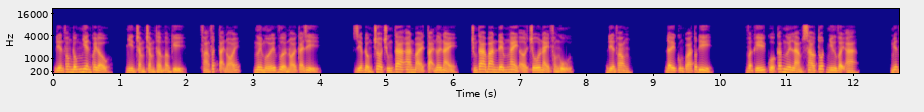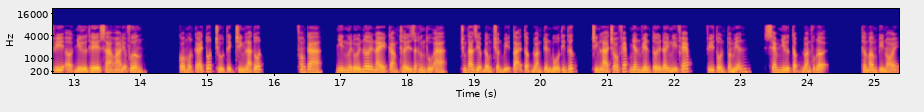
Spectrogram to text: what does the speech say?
Điền phong đ ỗ n g nhiên quay đầu, nhìn chằm chằm thẩm âm kỳ phản phất tại nói, ngươi mới vừa nói cái gì? Diệp đồng cho chúng ta an bài tại nơi này chúng ta ban đêm ngay ở chỗ này phòng ngủ. Điền phong, đây cũng quá tốt đi. Vận khí của các ngươi làm sao tốt như vậy a? Miễn phí ở như thế xa hoa địa phương. Có một cái tốt chủ tịch chính là tốt. Phong ca, nhìn ngươi đối nơi này cảm thấy rất hứng thú à chúng ta diệp đồng chuẩn bị tại tập đoàn tuyên bố tin tức, chính là cho phép nhân viên tới đây nghỉ phép, phí tổn toàn miễn, xem như tập đoàn phúc lợi. Thẩm âm kỳ nói,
